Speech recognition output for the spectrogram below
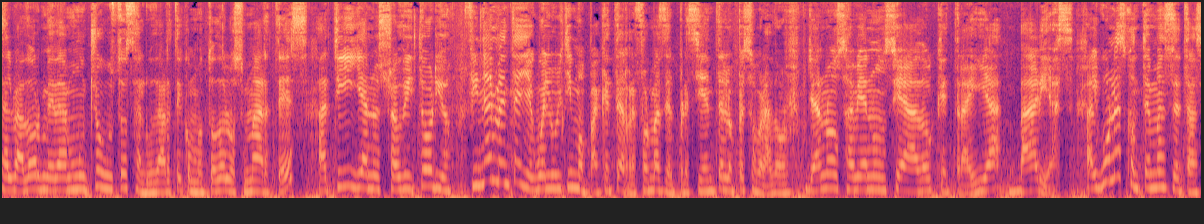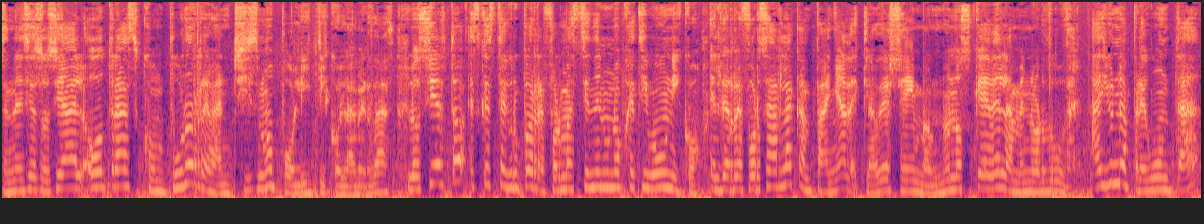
Salvador, me da mucho gusto saludarte como todos los martes, a ti y a nuestro auditorio. Finalmente llegó el último paquete de reformas del presidente López Obrador. Ya nos había anunciado que traía varias, algunas con temas de trascendencia social, otras con puro revanchismo político, la verdad. Lo cierto es que este grupo de reformas tienen un objetivo único, el de reforzar la campaña de Claudia Sheinbaum, no nos quede la menor duda. Hay una pregunta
